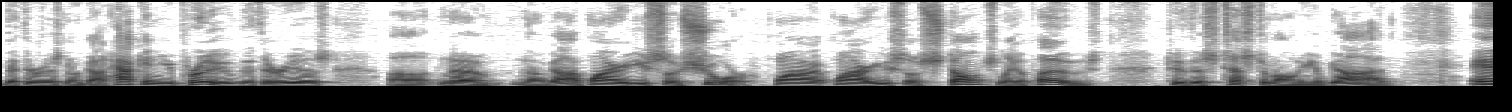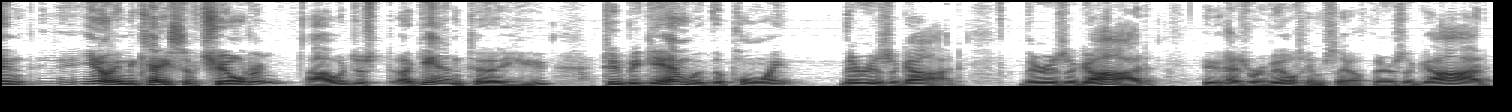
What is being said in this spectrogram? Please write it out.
that there is no God. How can you prove that there is uh, no, no God? Why are you so sure? Why, why are you so staunchly opposed to this testimony of God. And, you know, in the case of children, I would just again tell you to begin with the point there is a God. There is a God who has revealed himself. There's a God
